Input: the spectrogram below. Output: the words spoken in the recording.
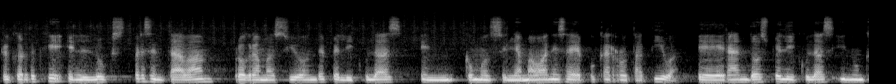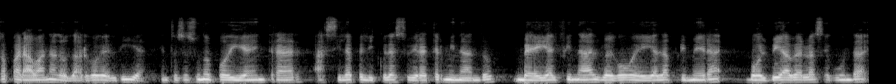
recuerdo que el Lux presentaba programación de películas en, como se llamaba en esa época, rotativa. eran dos películas y nunca paraban a lo largo del día. Entonces uno podía entrar, así la película estuviera terminando, veía el final, luego veía la primera volvía a ver la segunda,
